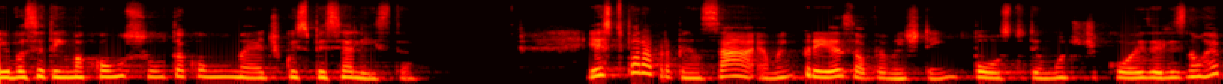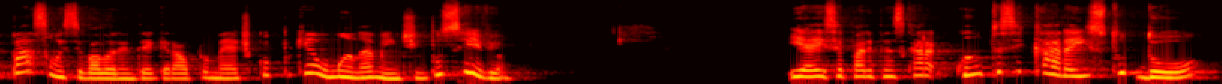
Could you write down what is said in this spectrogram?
E você tem uma consulta com um médico especialista. E se tu parar para pensar, é uma empresa, obviamente tem imposto, tem um monte de coisa, eles não repassam esse valor integral para o médico porque é humanamente impossível. E aí você para e pensa, cara, quanto esse cara estudou,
